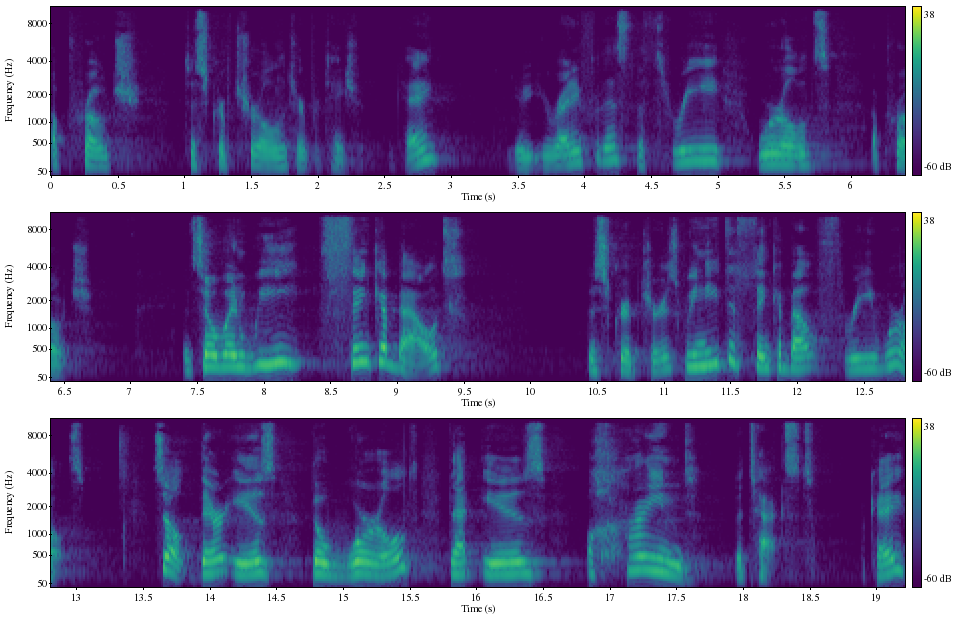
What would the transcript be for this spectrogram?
approach to scriptural interpretation. Okay? You, you ready for this? The three worlds approach. And so when we think about the scriptures, we need to think about three worlds. So there is the world that is behind the text. Okay?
